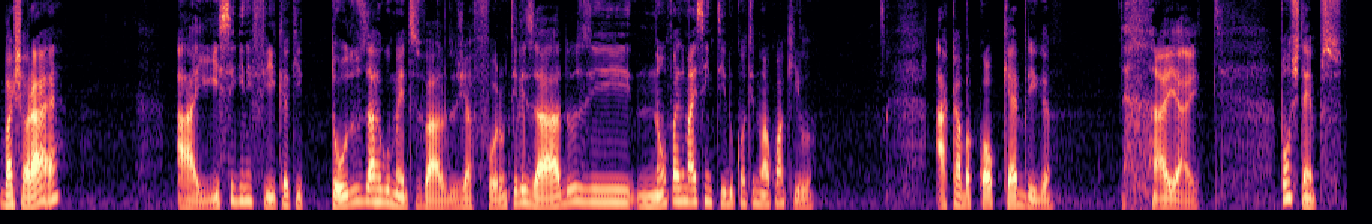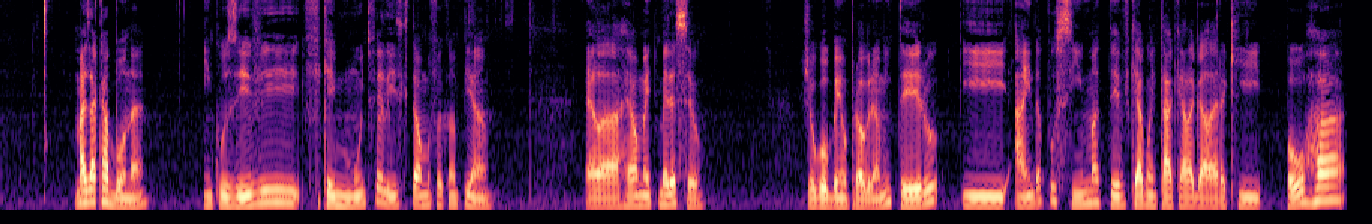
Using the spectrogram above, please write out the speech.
vai chorar, é? Aí significa que todos os argumentos válidos já foram utilizados e não faz mais sentido continuar com aquilo. Acaba qualquer briga. ai ai. Bons tempos. Mas acabou, né? Inclusive, fiquei muito feliz que Thelma foi campeã. Ela realmente mereceu. Jogou bem o programa inteiro e ainda por cima teve que aguentar aquela galera que, porra,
